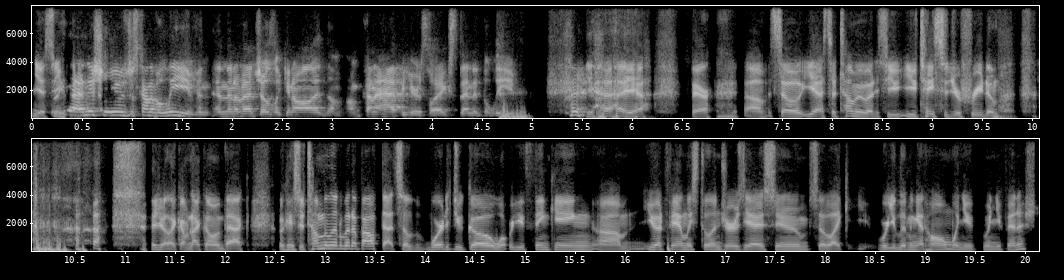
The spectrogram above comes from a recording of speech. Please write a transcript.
Yeah, so, yeah, initially it was just kind of a leave, and, and then eventually I was like, you know, I'm, I'm kind of happy here, so I extended the leave. yeah, yeah, fair. Um, so yeah, so tell me about it. So you, you tasted your freedom. and you're like, I'm not going back. Okay, so tell me a little bit about that. So where did you go? What were you thinking? Um, you had family still in Jersey, I assume. So like, were you living at home when you when you finished?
